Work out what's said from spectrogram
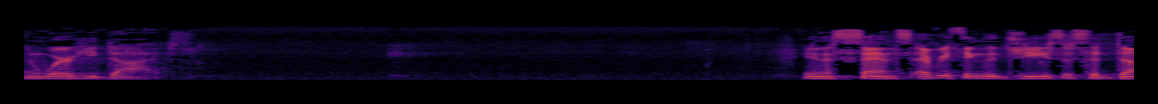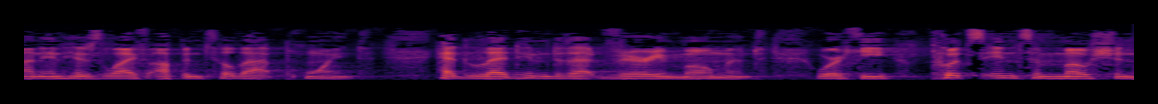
and where he dies. In a sense, everything that Jesus had done in his life up until that point had led him to that very moment where he puts into motion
